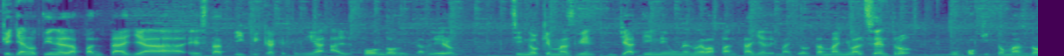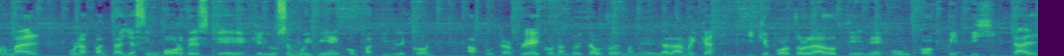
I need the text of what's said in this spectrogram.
que ya no tiene la pantalla esta típica que tenía al fondo del tablero, sino que más bien ya tiene una nueva pantalla de mayor tamaño al centro un poquito más normal, una pantalla sin bordes que, luce muy bien, compatible con Apple CarPlay, con Android Auto de manera inalámbrica y que por otro lado tiene un cockpit digital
